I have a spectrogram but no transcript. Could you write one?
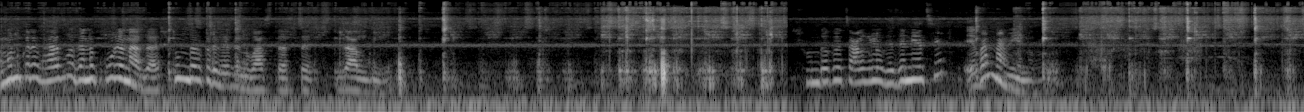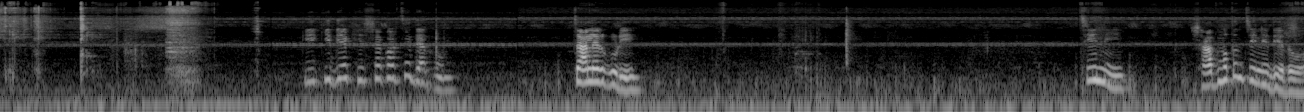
এমন করে ভাজবো যেন পুড়ে না যায়, সুন্দর করে ভেজে নেব আস্তে আস্তে জাল দিয়ে। সুন্দর করে চালগুলো ভেজে নিয়েছি, এবার নামিয়ে নেব। কি কি দিয়ে খিসা করছি দেখুন। চালের গুঁড়ি। চিনি, স্বাদ মতন চিনি দিয়ে দেবো।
